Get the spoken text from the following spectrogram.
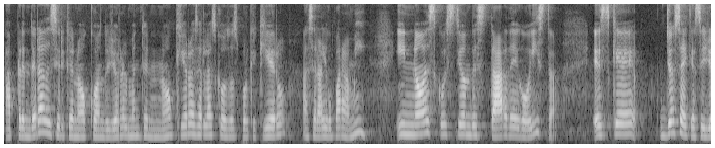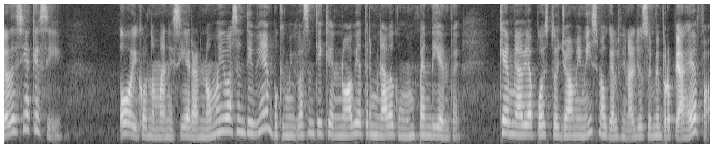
aprender a decir que no cuando yo realmente no quiero hacer las cosas porque quiero hacer algo para mí. Y no es cuestión de estar de egoísta. Es que yo sé que si yo decía que sí, hoy cuando amaneciera no me iba a sentir bien porque me iba a sentir que no había terminado con un pendiente que me había puesto yo a mí misma, que al final yo soy mi propia jefa,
